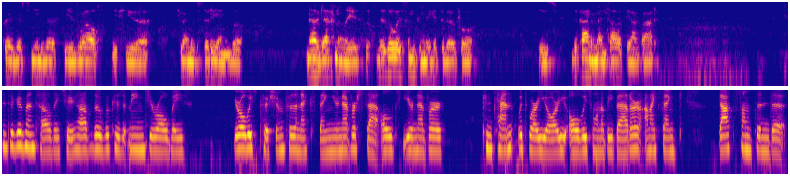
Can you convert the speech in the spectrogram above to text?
Great Britain University as well if you uh, if you end up studying. But no, definitely, it's there's always something bigger to go for. Is the kind of mentality I've had. It's a good mentality to have though because it means you're always you're always pushing for the next thing. You're never settled. You're never content with where you are. You always want to be better. And I think that's something that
